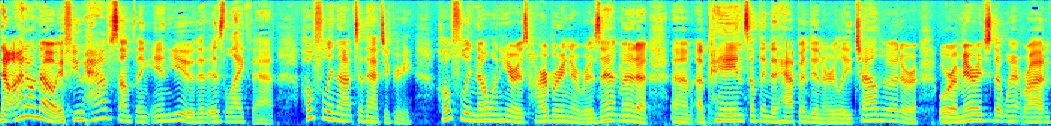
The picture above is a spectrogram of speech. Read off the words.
Now, I don't know if you have something in you that is like that. Hopefully, not to that degree. Hopefully, no one here is harboring a resentment, a, um, a pain, something that happened in early childhood or, or a marriage that went rotten.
